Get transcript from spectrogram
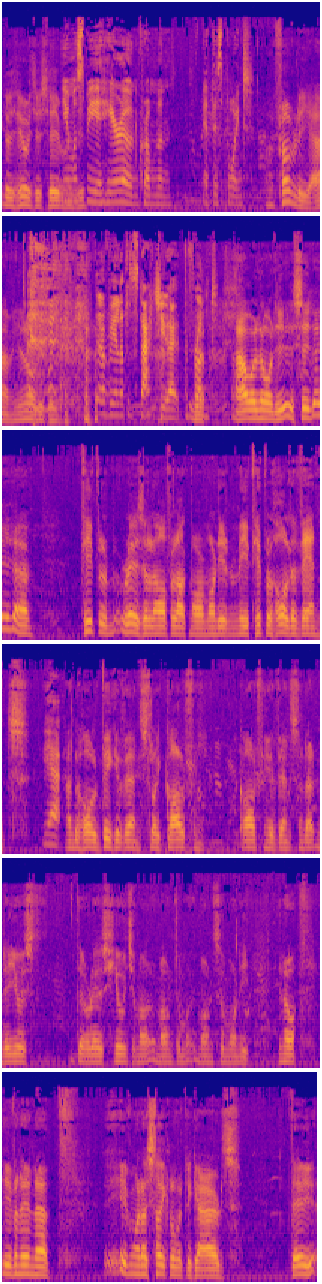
It's a huge achievement. You must be a hero in Crumlin at this point. I probably am. You know. There'll be a little statue out the front. I well, no, you see, uh, people raise an awful lot more money than me. People hold events Yeah. and they hold big events like golfing, golfing events, and that. And they use, they raise huge amount, of, amounts of money. You know, even in, uh, even when I cycle with the guards, they,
